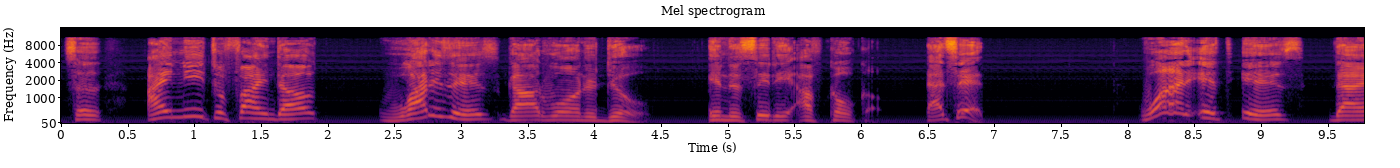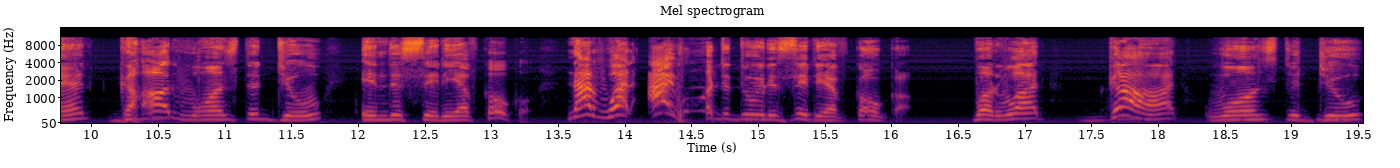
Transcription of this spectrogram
So I need to find out what it is God want to do in the city of Cocoa. That's it. What it is, Diane, God wants to do in the city of Cocoa. Not what I want to do in the city of Cocoa, but what God wants to do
